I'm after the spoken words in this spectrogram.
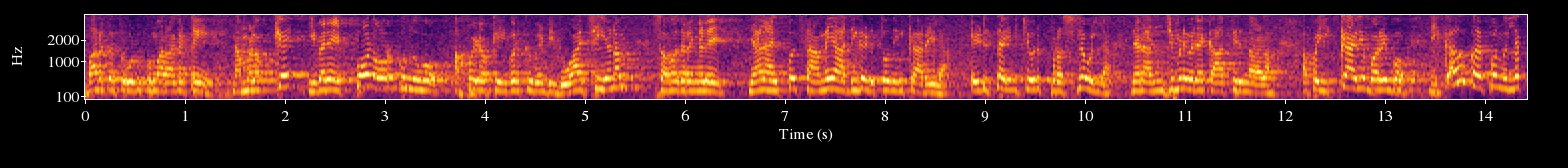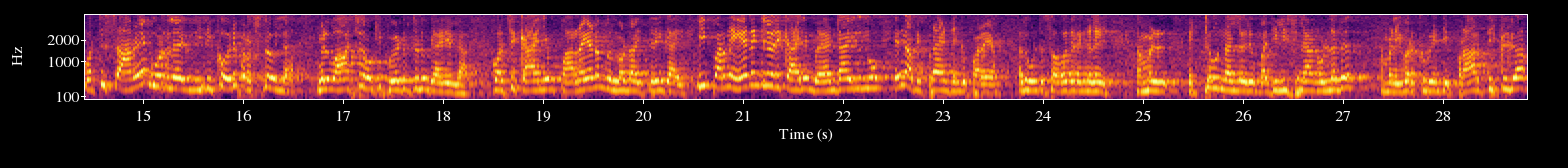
ബർക്കത്ത് കൊടുക്കുമാറാകട്ടെ. നമ്മളൊക്കെ ഇവരെ എപ്പോൾ ഓർക്കുന്നുവോ അപ്പോഴൊക്കെ ഇവർക്ക് വേണ്ടി ദുവാ ചെയ്യണം. സഹോദരങ്ങളെ ഞാൻ അല്പം സമയം എടുത്തോ എന്ന് എനിക്കറിയില്ല. എടുത്താൽ എനിക്ക് ഒരു പ്രശ്നവുമില്ല. ഞാൻ അഞ്ചു മണി വരെ കാത്തിരുന്ന ആളാണ് അപ്പോൾ ഇക്കാര്യം പറയുമ്പോൾ നിൽക്കാവ് കുഴപ്പമൊന്നുമില്ല. കുറച്ച് സമയം കൂടുതലായിരുന്നു. എനിക്ക് ഒരു പ്രശ്നവുമില്ല. നിങ്ങൾ വാച്ച് നോക്കി പേടിച്ചിട്ടും കാര്യമില്ല. കുറച്ച് കാര്യം പറയണം എന്നുള്ളതുകൊണ്ടാണ് ഇത്രയും കാര്യം. ഈ പറഞ്ഞ ഏതെങ്കിലും ഒരു കാര്യം വേണ്ടായിരുന്നു എന്ന അഭിപ്രായം ഉണ്ടെങ്കിൽ പറയാം. അതുകൊണ്ട് സഹോദരങ്ങളെ നമ്മൾ ഏറ്റവും നല്ലൊരു മജിലിസിലാണുള്ളത്. നമ്മൾ ഇവർക്ക് വേണ്ടി പ്രാർത്ഥിക്കുക.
